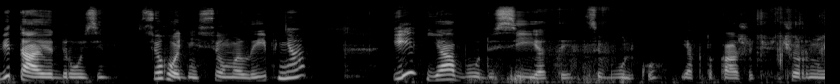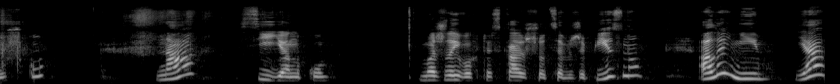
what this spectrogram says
Вітаю, друзі! Сьогодні 7 липня, і я буду сіяти цибульку, як то кажуть, чорнушку на сіянку. Можливо, хтось скаже, що це вже пізно, але ні, я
